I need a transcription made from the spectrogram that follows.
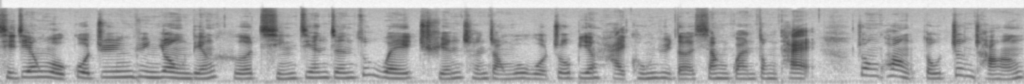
期间，我国军运用联合勤监侦作为，全程掌握我周边海空域的相关动态，状况都正常。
